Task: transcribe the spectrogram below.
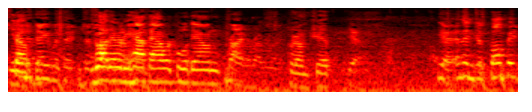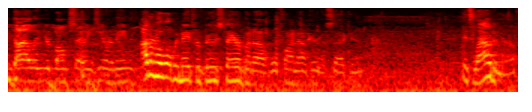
you Spend know, a day with it. And just go out there every half hour, cool it down, Right, right, right, right. put it on the chip. Yeah. Yeah, and then just bump it and dial in your bump settings. You know what I mean? I don't know what we made for boost there, but uh, we'll find out here in a second. It's loud enough.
